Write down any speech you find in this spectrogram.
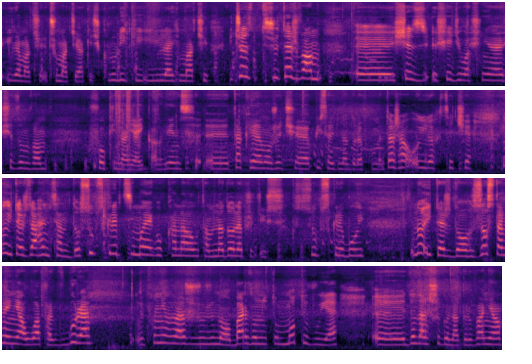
ile macie, czy macie jakieś króliki ile ich macie. I czy, czy też wam e, siedzi, właśnie, siedzą wam foki na jajkach, więc e, takie możecie pisać na dole w komentarzach, o ile chcecie. No i też zachęcam do subskrypcji mojego kanału, tam na dole przecież subskrybuj. No i też do zostawienia łapek w górę, ponieważ no, bardzo mnie to motywuje do dalszego nagrywania.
